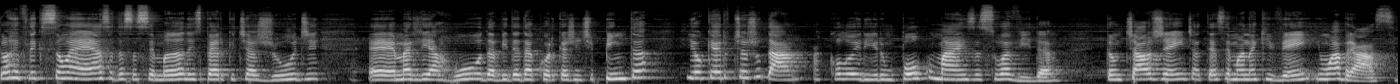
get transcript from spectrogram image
Então a reflexão é essa dessa semana, espero que te ajude. É, Marli Arruda, a vida é da cor que a gente pinta, e eu quero te ajudar a colorir um pouco mais a sua vida. Então, tchau, gente, até semana que vem e um abraço.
